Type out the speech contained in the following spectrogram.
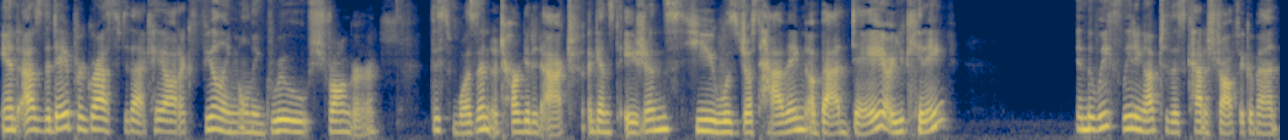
And as the day progressed, that chaotic feeling only grew stronger. This wasn't a targeted act against Asians. He was just having a bad day. Are you kidding? In the weeks leading up to this catastrophic event,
